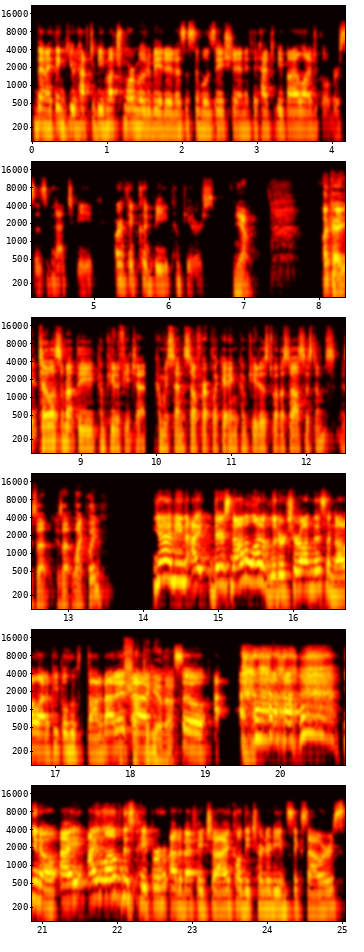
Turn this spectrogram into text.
then I think you'd have to be much more motivated as a civilization if it had to be biological versus if it had to be, or if it could be computers. Yeah. Okay, tell us about the computer future. Can we send self-replicating computers to other star systems? Is that is that likely? Yeah, I mean, I there's not a lot of literature on this, and not a lot of people who've thought about it. Um, to hear that. So. you know, I I love this paper out of FHI called Eternity in 6 Hours,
